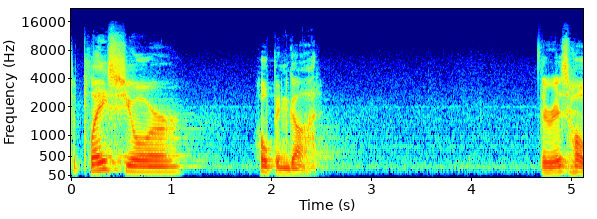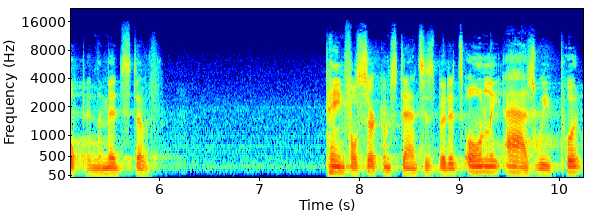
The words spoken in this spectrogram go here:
to place your hope in God. There is hope in the midst of painful circumstances, but it's only as we put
